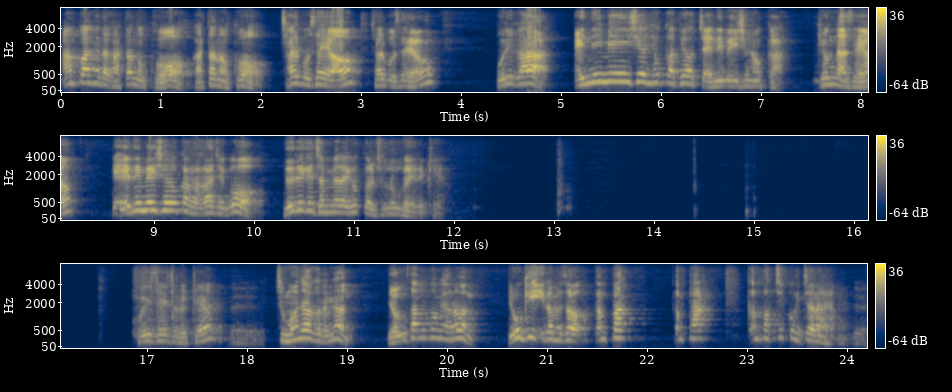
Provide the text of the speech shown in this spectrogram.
안방에다 갖다 놓고, 갖다 놓고, 잘 보세요. 잘 보세요. 우리가 애니메이션 효과 배웠죠? 애니메이션 효과. 기억나세요? 이 애니메이션 효과 가가지고 느리게 전멸하게 효과를 주는 거예요, 이렇게. 보이세요, 저렇게요? 네. 지금 뭐냐 그러면 영상 보면은 여기 이러면서 깜빡 깜빡 깜빡 찍고 있잖아요. 네.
